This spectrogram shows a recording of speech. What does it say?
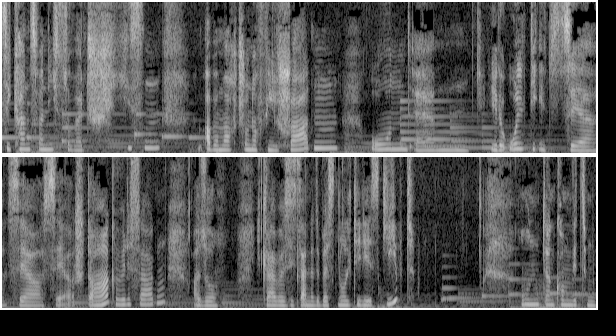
Sie kann zwar nicht so weit schießen, aber macht schon noch viel Schaden. Und ähm, ihre Ulti ist sehr, sehr, sehr stark, würde ich sagen. Also, ich glaube, es ist eine der besten Ulti, die es gibt. Und dann kommen wir zum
